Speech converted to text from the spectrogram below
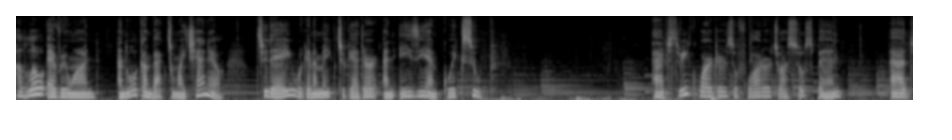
Hello everyone and welcome back to my channel. Today we're gonna make together an easy and quick soup. Add 3 quarters of water to a saucepan. Add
